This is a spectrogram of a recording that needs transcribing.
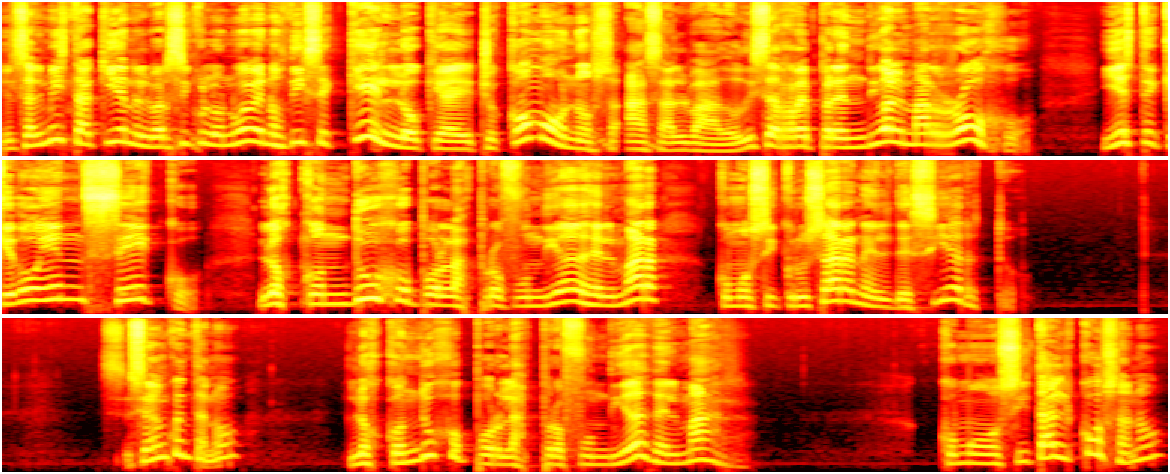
El salmista aquí en el versículo 9 nos dice qué es lo que ha hecho, cómo nos ha salvado. Dice, reprendió al mar rojo y éste quedó en seco. Los condujo por las profundidades del mar como si cruzaran el desierto. ¿Se dan cuenta, no? Los condujo por las profundidades del mar. Como si tal cosa, ¿no?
